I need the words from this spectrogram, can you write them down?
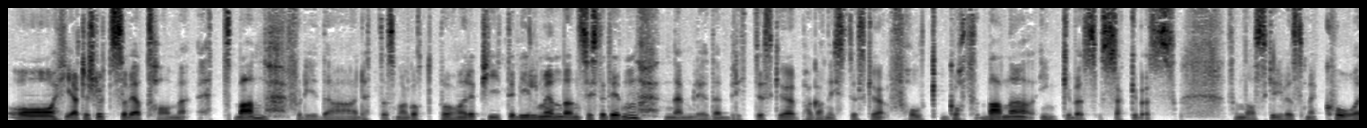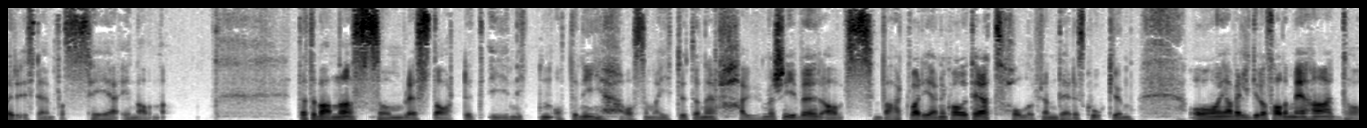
Og helt til slutt så vil jeg ta med ett band, fordi det er dette som har gått på repeat i bilen min den siste tiden, nemlig det britiske paganistiske folk-goth-bandet Incubus Succubus, som da skrives med K-er istedenfor C i navnet. Dette bandet, som ble startet i 1989, og som har gitt ut en hel haug med skiver av svært varierende kvalitet, holder fremdeles koken. Og jeg velger å ta det med her, da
